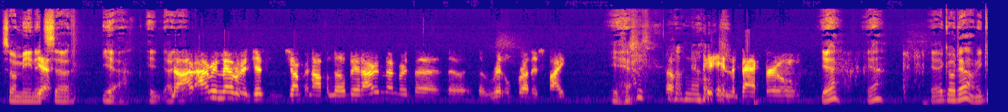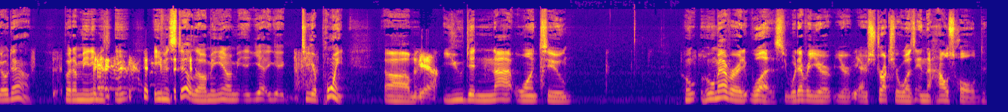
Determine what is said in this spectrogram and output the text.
so I mean, it's Yeah. uh, yeah, it, No, I, I remember just jumping off a little bit. I remember the the the Riddle brothers fight yeah, Oh no. in the back room. Yeah, yeah, yeah. It go down, it go down. but I mean, even even still, though, I mean, you know, I mean, yeah, yeah, to your point, um, Yeah. you did not want to. Whomever it was, whatever your your, Yeah. your structure was in the household,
